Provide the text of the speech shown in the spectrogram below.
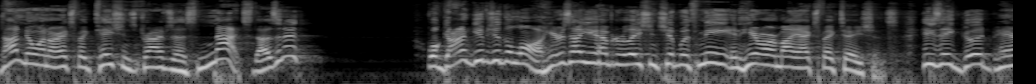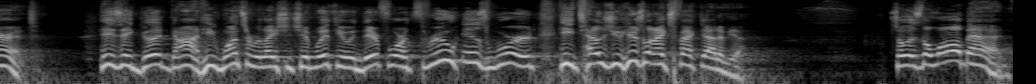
Not knowing our expectations drives us nuts, doesn't it? Well, God gives you the law. Here's how you have a relationship with me, and here are my expectations. He's a good parent. He's a good God. He wants a relationship with you, and therefore, through His Word, He tells you, here's what I expect out of you. So, is the law bad?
